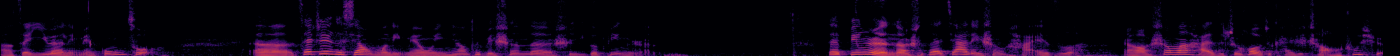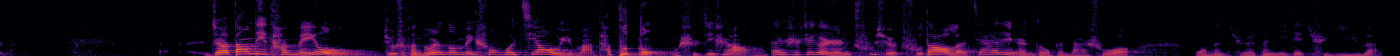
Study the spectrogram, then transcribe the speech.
然后在医院里面工作。呃，在这个项目里面，我印象特别深的是一个病人，在病人呢是在家里生孩子，然后生完孩子之后就开始产后出血。你知道当地他没有，就是很多人都没受过教育嘛，他不懂实际上。但是这个人出血出到了，家里人都跟他说：“我们觉得你得去医院。”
